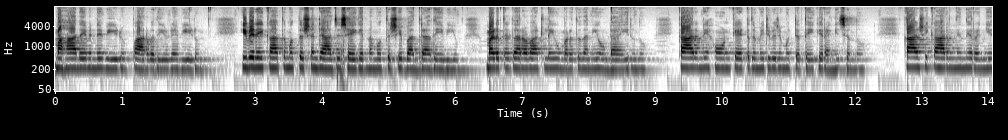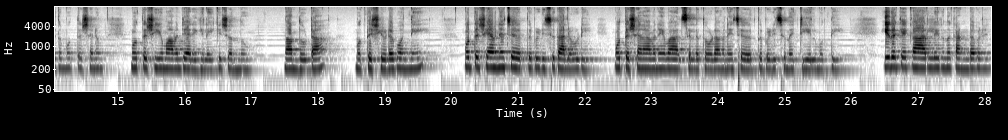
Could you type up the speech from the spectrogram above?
മഹാദേവന്റെ വീടും പാർവതിയുടെ വീടും. ഇവരെ കാത്ത് മുത്തശ്ശൻ രാജശേഖരനും മുത്തശ്ശി ഭദ്രാദേവിയും മടത്തെ തറവാട്ടിലെ ഉമറത്ത് തന്നെ ഉണ്ടായിരുന്നു. കാറിന്റെ ഹോൺ കേട്ടതും ഇരുവരും മുറ്റത്തേക്ക് ഇറങ്ങിച്ചെന്നു. കാശി കാറിൽ നിന്ന് ഇറങ്ങിയതും മുത്തശ്ശനും മുത്തശ്ശിയും അവന്റെ അരികിലേക്ക് ചെന്നു. നന്ദൂട്ട മുത്തശ്ശിയുടെ പൊന്നെ. മുത്തശ്ശി അവനെ ചേർത്ത് പിടിച്ച് തലോടി. മുത്തശ്ശൻ അവനെ വാത്സല്യത്തോടെ അവനെ ചേർത്ത് പിടിച്ച് നെറ്റിയിൽ മുത്തി. ഇതൊക്കെ കാറിലിരുന്ന് കണ്ടവൾ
